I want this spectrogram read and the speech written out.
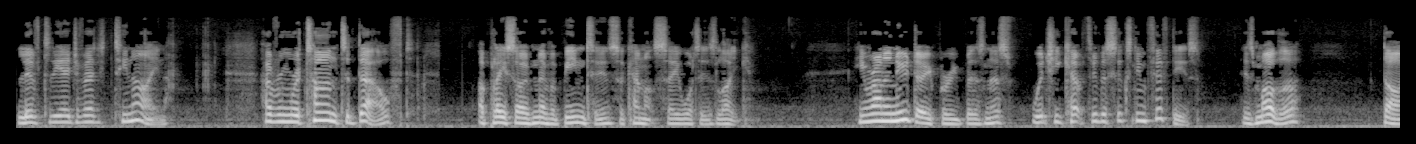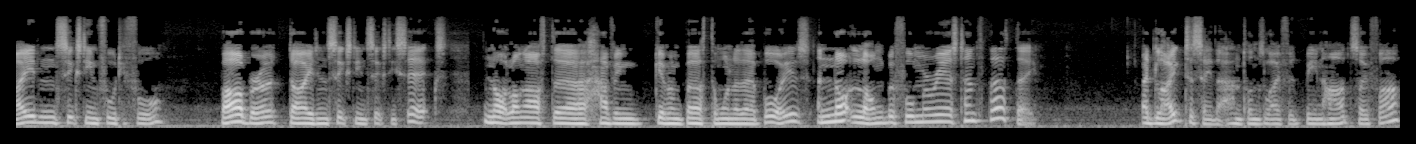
lived to the age of 89. Having returned to Delft, a place I've never been to, so cannot say what it is like, he ran a new drapery business which he kept through the 1650s. His mother died in 1644, Barbara died in 1666, not long after having given birth to one of their boys, and not long before Maria's 10th birthday. I'd like to say that Anton's life had been hard so far,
